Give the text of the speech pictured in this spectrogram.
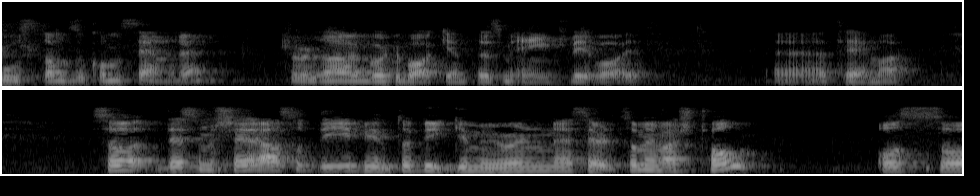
motstand som kom senere. Før du da går tilbake igjen til det som egentlig var eh, temaet. Så det som skjer, altså de begynte å bygge muren, ser det ut som, i vers 12. Og så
